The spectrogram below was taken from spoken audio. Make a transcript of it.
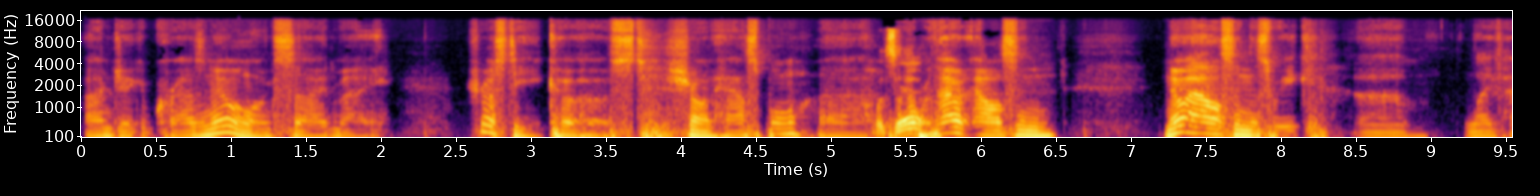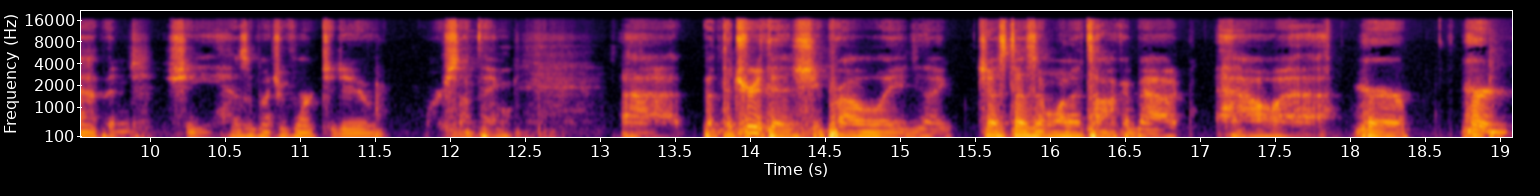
I'm Jacob Krasno alongside my trusty co-host Sean Haspel. Uh, What's up? Without Allison, no Allison this week. Um, life happened. She has a bunch of work to do or something. Uh, but the truth is, she probably like just doesn't want to talk about how uh, her her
